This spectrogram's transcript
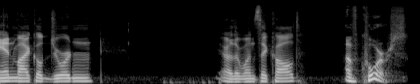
and Michael Jordan are the ones they called? Of course.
